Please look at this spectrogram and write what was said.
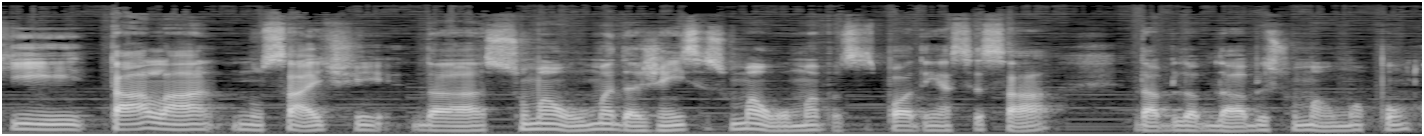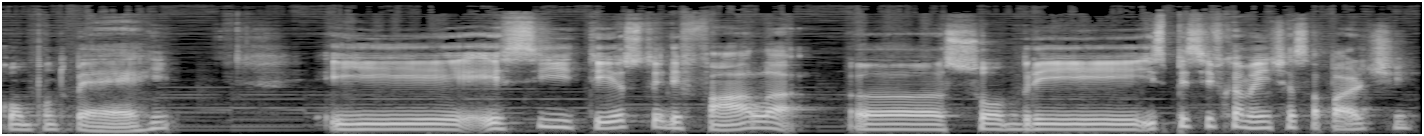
que está lá no site da Sumauma, da agência Sumauma. Vocês podem acessar www.sumauma.com.br. E esse texto ele fala uh, sobre especificamente essa parte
